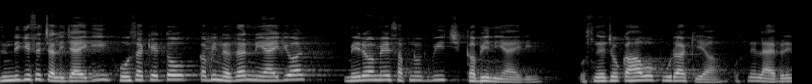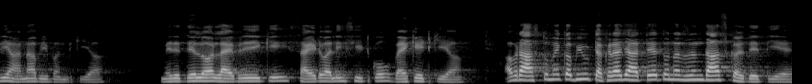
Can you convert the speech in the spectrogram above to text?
ज़िंदगी से चली जाएगी। हो सके तो कभी नज़र नहीं आएगी और मेरे और मेरे सपनों के बीच कभी नहीं आएगी। उसने जो कहा वो पूरा किया। उसने लाइब्रेरी आना भी बंद किया। मेरे दिल और लाइब्रेरी की साइड वाली सीट को वैकेट किया। अब रास्तों में कभी वो टकरा जाते हैं तो नज़रअंदाज कर देती है।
